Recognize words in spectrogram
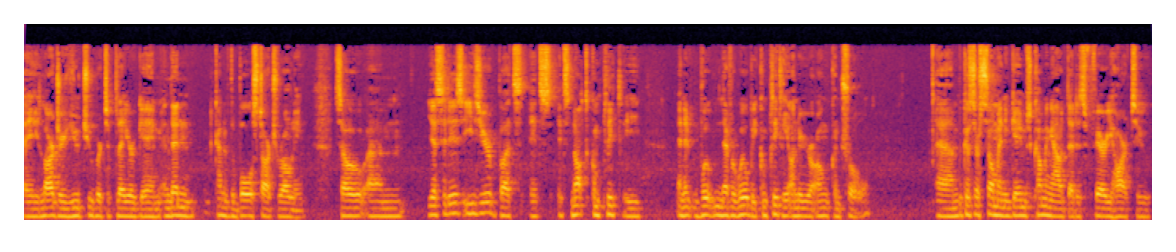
a larger YouTuber to play your game, and then kind of the ball starts rolling. So um, yes, it is easier, but it's it's not completely, and it will never will be completely under your own control. Um, because there's so many games coming out that it's very hard to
